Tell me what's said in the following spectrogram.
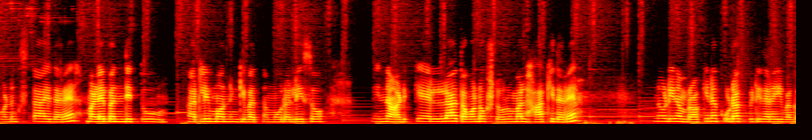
ಒಣಗಿಸ್ತಾ ಇದ್ದಾರೆ ಮಳೆ ಬಂದಿತ್ತು ಅರ್ಲಿ ಮಾರ್ನಿಂಗ್ ಇವತ್ತು ನಮ್ಮೂರಲ್ಲಿ. ಸೊ ಇನ್ನು ಅಡಿಕೆ ಎಲ್ಲ ತೊಗೊಂಡೋಗಿ ಸ್ಟೋರ್ ರೂಮಲ್ಲಿ ಹಾಕಿದ್ದಾರೆ. ನೋಡಿ, ನಮ್ಮ ರಾಕಿನ ಕೂಡಾಕ್ಬಿಟ್ಟಿದ್ದಾರೆ. ಇವಾಗ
